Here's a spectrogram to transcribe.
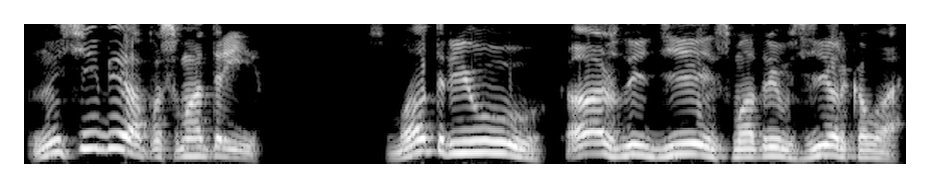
«На себя посмотри!» «Смотрю! Каждый день смотрю в зеркало,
